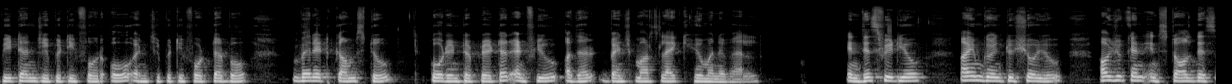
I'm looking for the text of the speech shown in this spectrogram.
beaten GPT-4o and GPT-4 Turbo when it comes to code interpreter and few other benchmarks like human eval. In this video, I am going to show you how you can install this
